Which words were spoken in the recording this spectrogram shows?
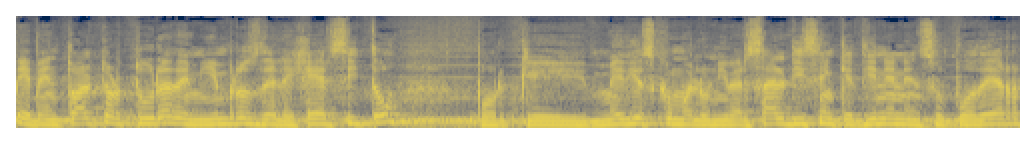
eventual tortura de miembros del ejército, porque medios como el Universal dicen que tienen en su poder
